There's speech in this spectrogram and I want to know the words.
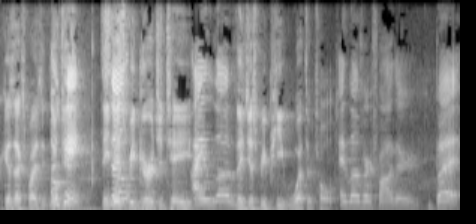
Because X, Y, Z. They're Okay, just, they so just regurgitate. I love. they just repeat what they're told. I love our father, but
